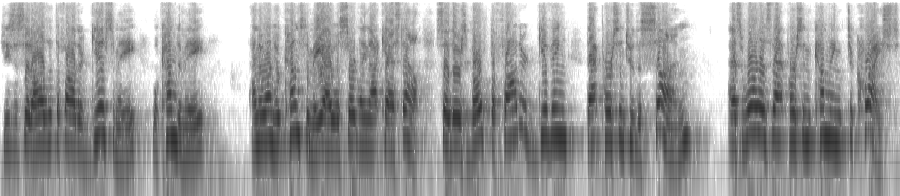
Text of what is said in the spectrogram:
Jesus said, All that the Father gives me will come to me, and the one who comes to me I will certainly not cast out. So there's both the Father giving that person to the Son, as well as that person coming to Christ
